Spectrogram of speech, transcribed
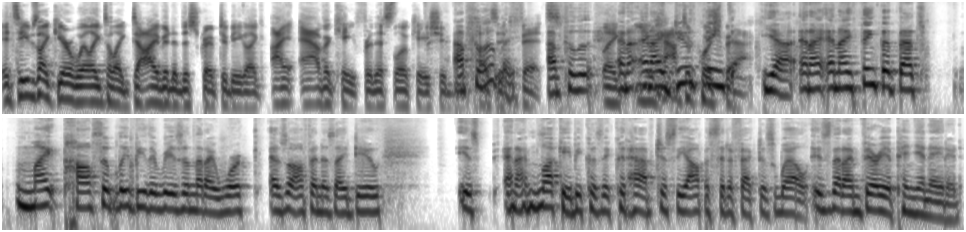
It seems like you're willing to like dive into the script to be like i advocate for this location because absolutely. it fits. Absolutely like and, and i do think back. yeah and i and i think that that's might possibly be the reason that I work as often as I do is and I'm lucky because it could have just the opposite effect as well is that I'm very opinionated.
